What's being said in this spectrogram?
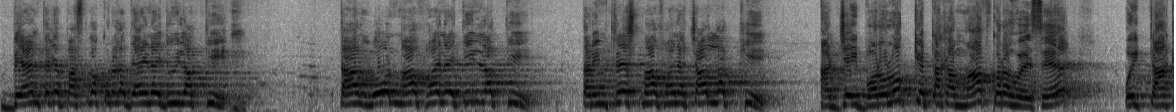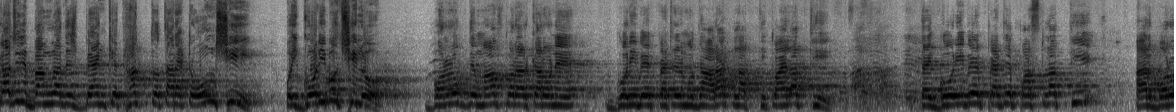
ব্যাংক থেকে পাঁচ লক্ষ টাকা দেয় নাই দুই লাথি তার লোন মাফ হয় নাই তিন লাখি তার ইন্টারেস্ট মাফ হয় না চার লাখি আর যেই বড়লোককে টাকা মাফ করা হয়েছে, ওই টাকা যদি বাংলাদেশ ব্যাংকে থাকতো, তার একটা অংশী ওই গরিবও ছিল। বড়লোকদের মাফ করার কারণে গরিবের পেটের মধ্যে আর এক লাথি কয় লাথি তাই গরিবের পেটে পাঁচ লাথি আর বড়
